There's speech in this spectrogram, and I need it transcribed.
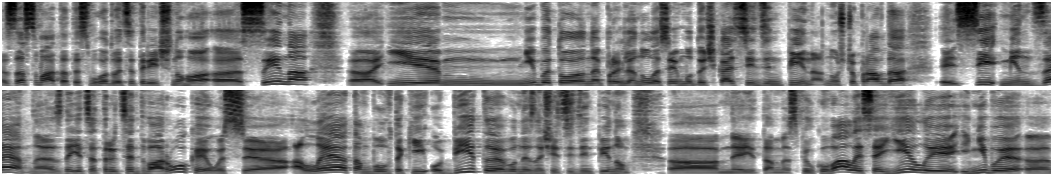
засватати свого 20-річного е, сина, е, і м, нібито не приглянулася йому дочка Сі Цзіньпіна. Ну щоправда, е, Сі Міндзе, е, здається, 32 роки. Ось, е, але там був такий обід. е, Вони, значить, Сі Цзіньпіном е, там спілкувалися, їли, і ніби е,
